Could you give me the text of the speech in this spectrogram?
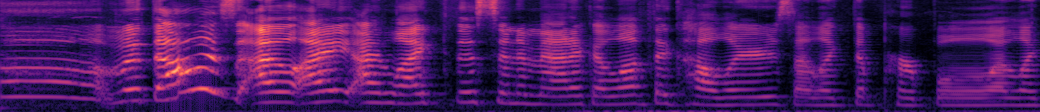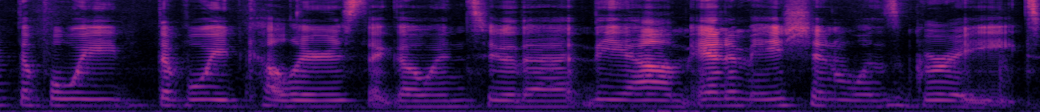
Ah, but that was I, I I liked the cinematic. I love the colors. I like the purple. I like the void the void colors that go into that. The um animation was great.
